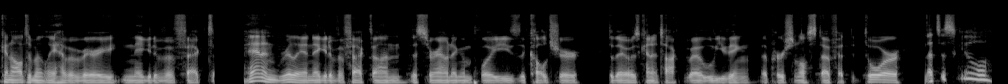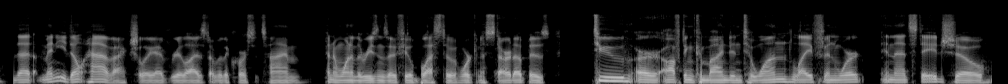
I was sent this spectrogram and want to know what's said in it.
can ultimately have a very negative effect and really a negative effect on the surrounding employees, the culture. So they always kind of talked about leaving the personal stuff at the door. That's a skill that many don't have, actually. I've realized over the course of time. Kind of one of the reasons I feel blessed to work in a startup is two are often combined into one life and work in that stage. So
